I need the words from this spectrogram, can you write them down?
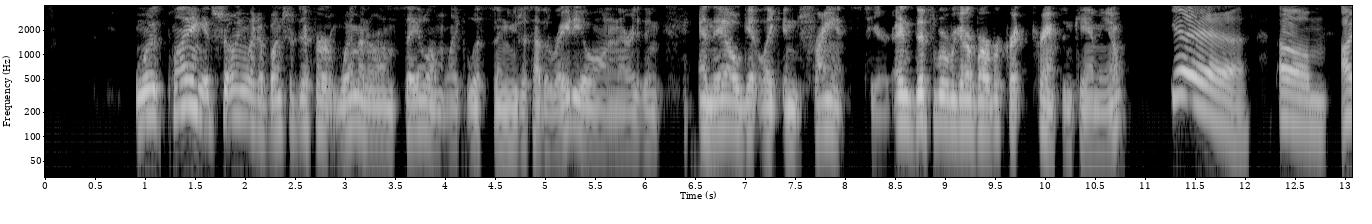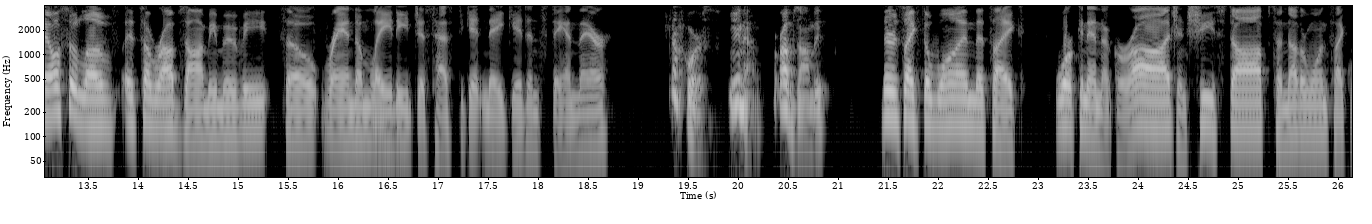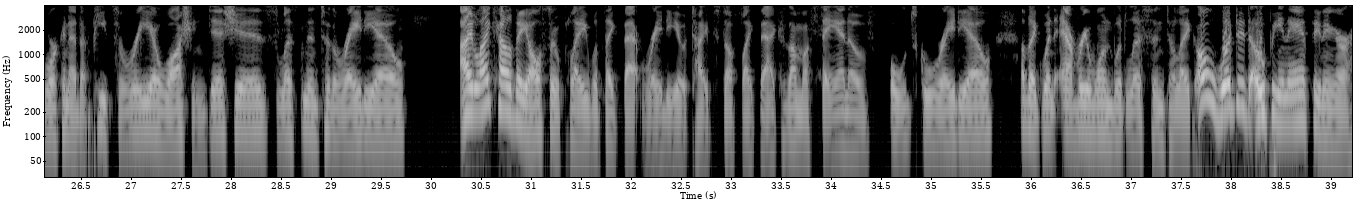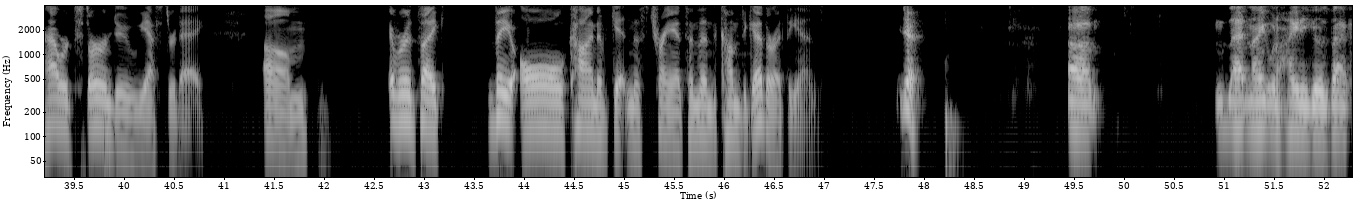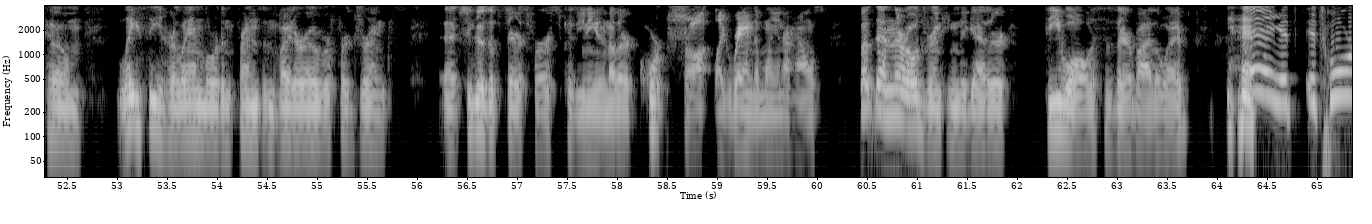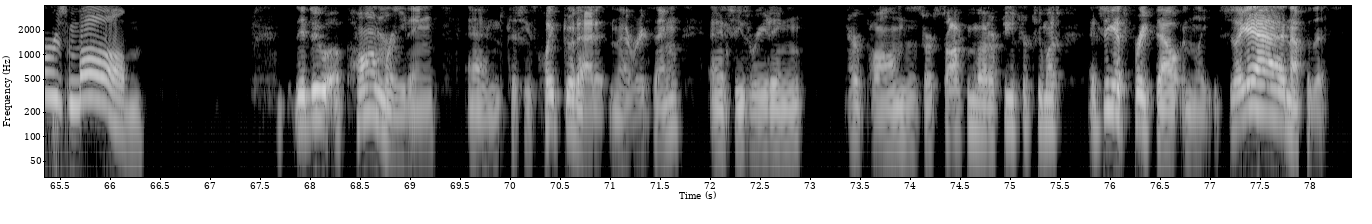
When it's playing, it's showing like a bunch of different women around Salem, like listening, who just have the radio on and everything, and they all get like entranced here. And this is where we get our Barbara Cr- Crampton cameo. Yeah. Um, I also love it's a Rob Zombie movie, so random lady just has to get naked and stand there. Of course, you know, Rob Zombie. There's like the one that's like working in a garage and she stops. Another one's like working at a pizzeria washing dishes, listening to the radio. I like how they also play with like that radio type stuff like that because I'm a fan of old school radio of like when everyone would listen to like, oh, what did Opie and Anthony or Howard Stern do yesterday? Um, where it's like they all kind of get in this trance and then come together at the end. Yeah. Uh, that night when Heidi goes back home, Lacey, her landlord, and friends invite her over for drinks. Uh, she goes upstairs first because you need another corpse shot, like randomly in her house. But then they're all drinking together. Dee Wallace is there, by the way. hey, it's it's horror's mom. they do a palm reading, and because she's quite good at it and everything, and she's reading her palms and starts talking about her future too much, and she gets freaked out and leaves. She's like, "Yeah, enough of this."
